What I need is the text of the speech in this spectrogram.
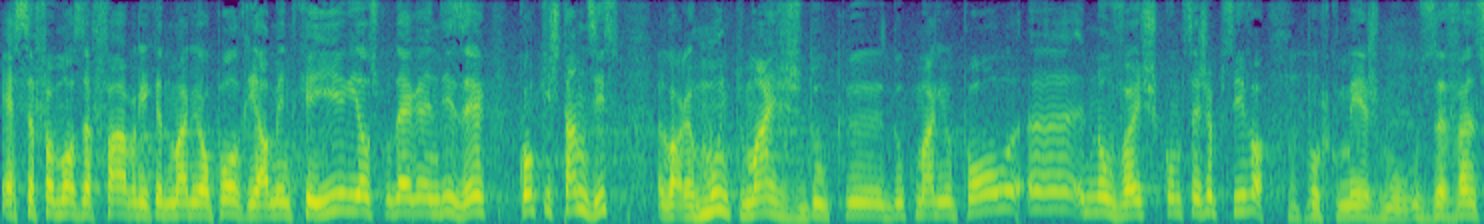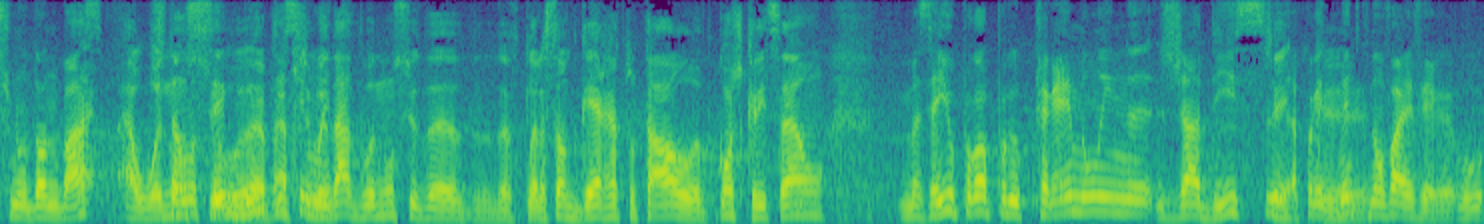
é essa famosa fábrica de Mariupol realmente cair e eles puderem dizer conquistámos isso. Agora, muito mais do que, do que Mariupol, não vejo como seja possível, porque mesmo os avanços no Donbass o estão a anúncio, a, possibilidade do anúncio da, da declaração de guerra total, de conscrição. Mas aí o próprio Kremlin já disse, Sim, aparentemente, que- que... não vai haver. O-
